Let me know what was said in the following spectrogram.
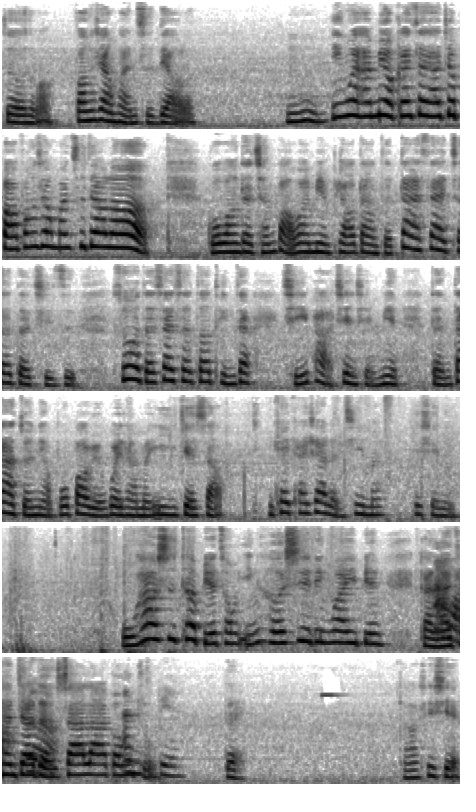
这什么方向盘吃掉了。嗯，因为还没有开赛，他就把方向盘吃掉了。国王的城堡外面飘荡着大赛车的旗子，所有的赛车都停在起跑线前面，等大嘴鸟播报员为他们一一介绍。你可以开下冷气吗？谢谢你。五号是特别从银河系另外一边赶来参加的莎拉公主，对。好，谢谢。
